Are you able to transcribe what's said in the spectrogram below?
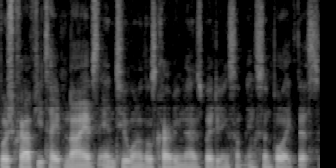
bushcrafty type knives into one of those carving knives by doing something simple like this.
